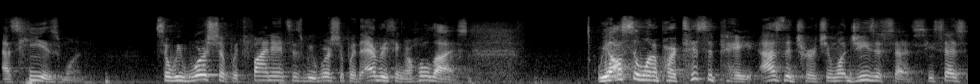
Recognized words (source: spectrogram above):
as He is one. So we worship with finances, we worship with everything, our whole lives. We also want to participate as the church in what Jesus says. He says,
